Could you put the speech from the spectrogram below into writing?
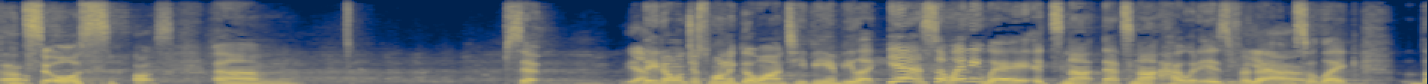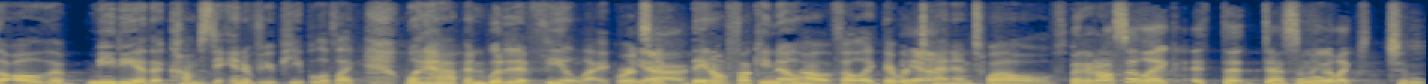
Oh. Um, so, os. Us. so Yeah. they don't just want to go on TV and be like, yeah, so anyway, it's not, that's not how it is for Yeah. them. So like the, all the media that comes to interview people of like, what happened? What did it feel like? Where it's Yeah. like, they don't fucking know how it felt like they were Yeah. 10 and 12. But it also like it, that does something to like to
